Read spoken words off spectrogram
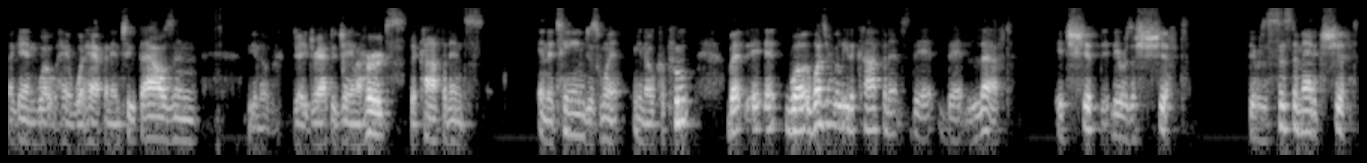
again what what happened in 2000, you know they drafted Jalen Hurts, the confidence in the team just went, you know, kaput. But it, it, well, it wasn't really the confidence that that left. It shifted. There was a shift. There was a systematic shift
